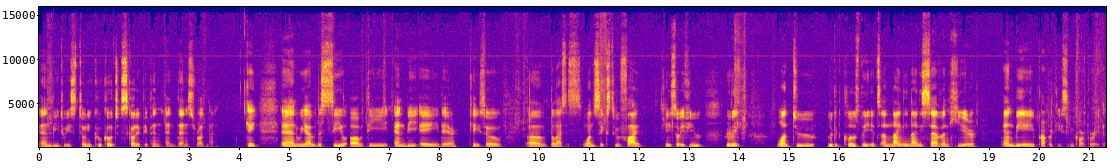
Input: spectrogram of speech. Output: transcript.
and B2 is Toni Kukoc, Scottie Pippen, and Dennis Rodman. Okay, and we have the seal of the NBA there. Okay, so uh, the last is 1625 okay so if you really want to look at closely it's a 1997 here NBA Properties Incorporated.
